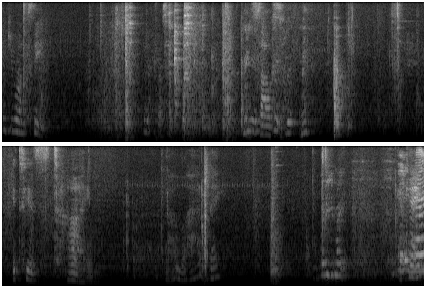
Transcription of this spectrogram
what you want to see? And salsa. It's his time. Y'all a little hot today. What do you make? Okay.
